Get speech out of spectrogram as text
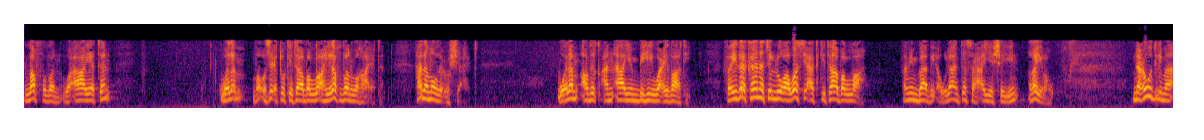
لفظا وآية ولم وسعت كتاب الله لفظا وغاية. هذا موضع الشاهد. ولم أضق عن آي به وعظاتي. فإذا كانت اللغة وسعت كتاب الله فمن باب أولى أن تسع أي شيء غيره. نعود لما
